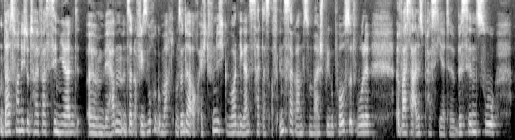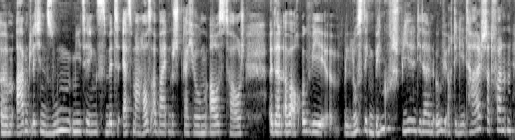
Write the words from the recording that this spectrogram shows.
Und das fand ich total faszinierend. Ähm, wir haben uns dann auf die Suche gemacht und sind da auch echt fündig geworden, die ganze Zeit, dass auf Instagram zum Beispiel gepostet wurde, äh, was da alles passierte. Bis hin zu ähm, abendlichen Zoom-Meetings mit erstmal Hausarbeitenbesprechungen, Austausch, äh, dann aber auch irgendwie äh, lustigen Bingo-Spielen, die dann irgendwie auch digital stattfanden.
